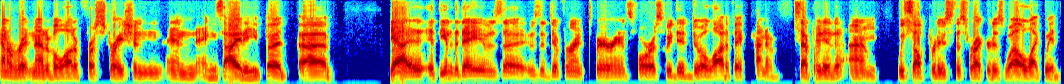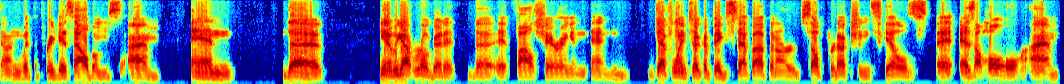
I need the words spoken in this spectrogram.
kind of written out of a lot of frustration and anxiety. But uh, yeah, at the end of the day, it was a it was a different experience for us. We did do a lot of it kind of separated. Um, we self produced this record as well, like we had done with the previous albums. Um, and the you know we got real good at the at file sharing and and definitely took a big step up in our self production skills a, as a whole. Um,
